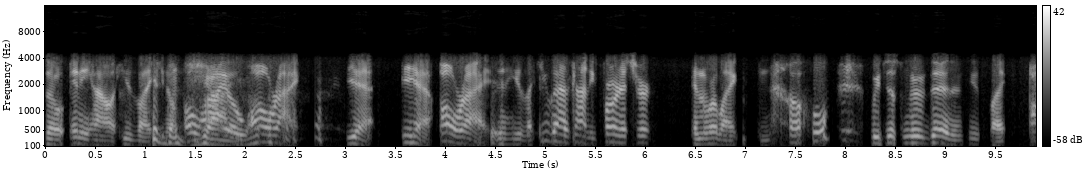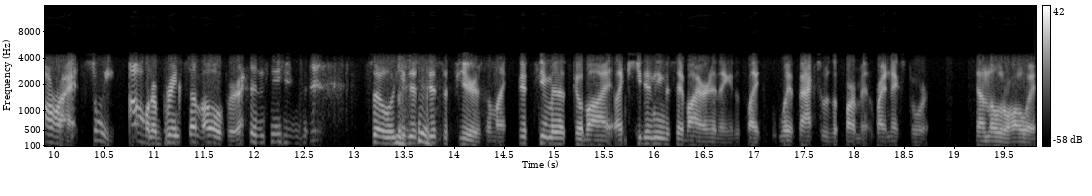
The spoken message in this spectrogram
So anyhow, he's like, you know, Ohio, all right, yeah, yeah, all right. And he's like, you guys got any furniture? And we're like, no, we just moved in. And he's like, all right, sweet, I'm gonna bring some over. And he, so he just disappears. And like 15 minutes go by, like he didn't even say bye or anything. He just like went back to his apartment right next door, down the little hallway.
